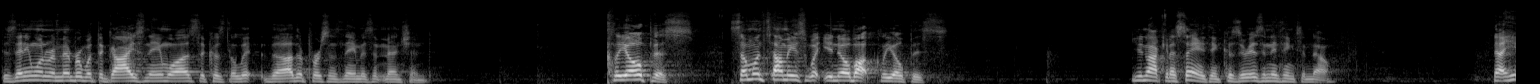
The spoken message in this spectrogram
Does anyone remember what the guy's name was? Because the, the other person's name isn't mentioned. Cleopas. Someone tell me what you know about Cleopas. You're not going to say anything because there isn't anything to know. Now,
